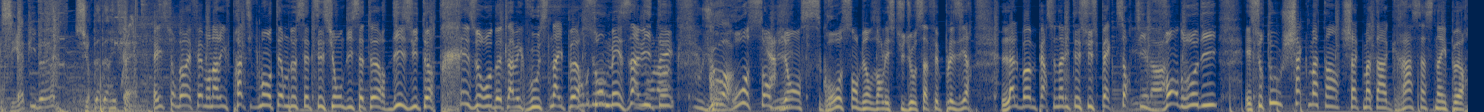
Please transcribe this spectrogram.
C'est Happy Bird sur Peur FM. Et sur Beurre FM, on arrive pratiquement au terme de cette session. 17h, 18h. Très heureux d'être là avec vous. Sniper sont mes invités. Grosse ambiance, grosse ambiance dans les studios. Ça fait plaisir. L'album Personnalité Suspecte sorti vendredi. Et surtout, chaque matin, chaque matin, grâce à Sniper,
